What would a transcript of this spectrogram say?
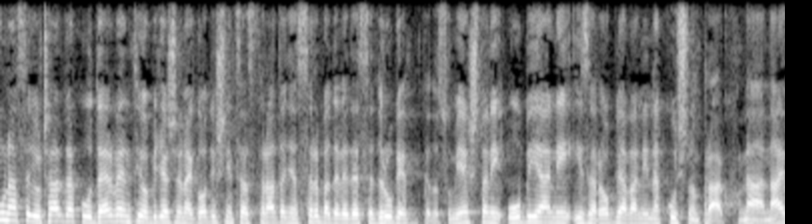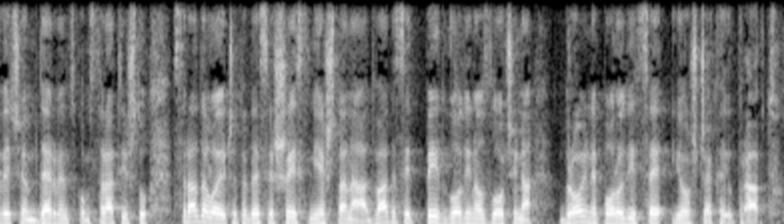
U naselju Čardaku u Derventi obilježena je godišnjica stradanja Srba 92. kada su mještani ubijani i zarobljavani na kućnom pragu. Na najvećem dervenskom stratištu stradalo je 46 mještana, a 25 godina od zločina brojne porodice još čekaju pravdu.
